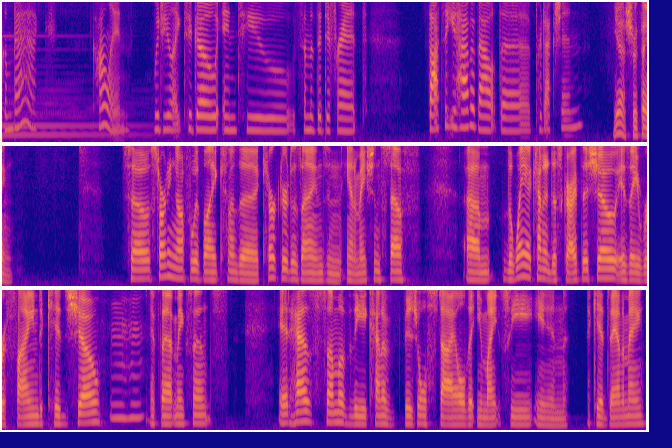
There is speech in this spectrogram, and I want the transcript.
Welcome back. Colin, would you like to go into some of the different thoughts that you have about the production? Yeah, sure thing. So, starting off with like kind of the character designs and animation stuff, um, the way I kind of describe this show is a refined kids show, Mm-hmm. if that makes sense. It has some of the kind of visual style that you might see in a kid's anime,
